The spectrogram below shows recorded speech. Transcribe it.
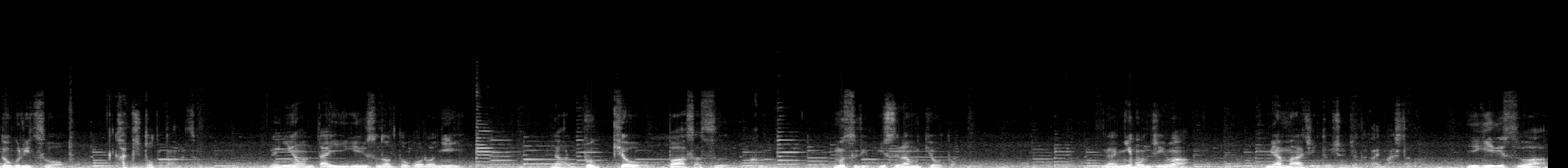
独立を勝ち取ったんですよ。で日本対イギリスのところにだから仏教 VS あのムスリムイスラム教徒。日本人はミャンマー人と一緒に戦いました。イギリスは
